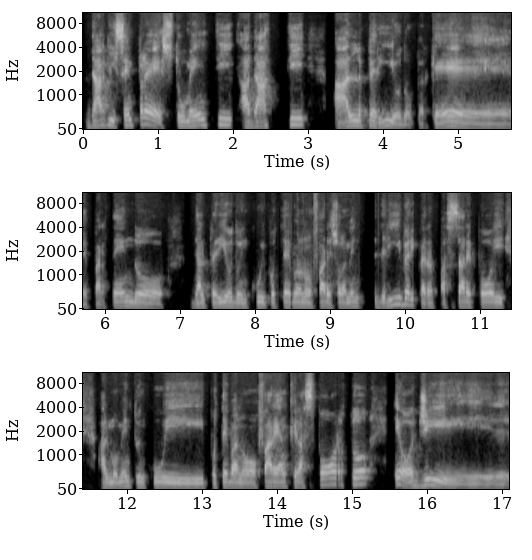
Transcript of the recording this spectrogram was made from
dargli sempre strumenti adatti al periodo, perché partendo dal periodo in cui potevano fare solamente delivery per passare poi al momento in cui potevano fare anche l'asporto e oggi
